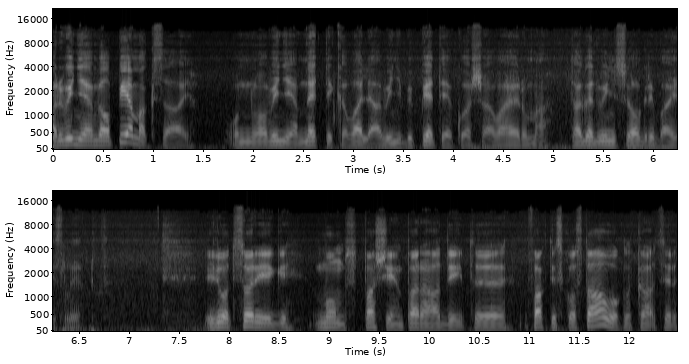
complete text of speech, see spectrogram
par viņiem vēl piemaksāja, un no viņiem netika vaļā. Viņi bija pietiekošā vairumā. Tagad viņus vēl grib aizliegt. Ir ļoti svarīgi mums pašiem parādīt e, faktisko stāvokli, kāds ir.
